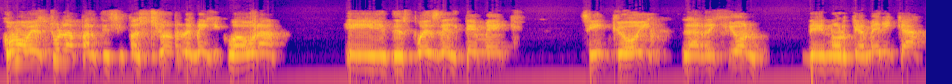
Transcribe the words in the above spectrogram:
¿Cómo ves tú la participación de México ahora eh, después del TEMEC? Sí, que hoy la región de Norteamérica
